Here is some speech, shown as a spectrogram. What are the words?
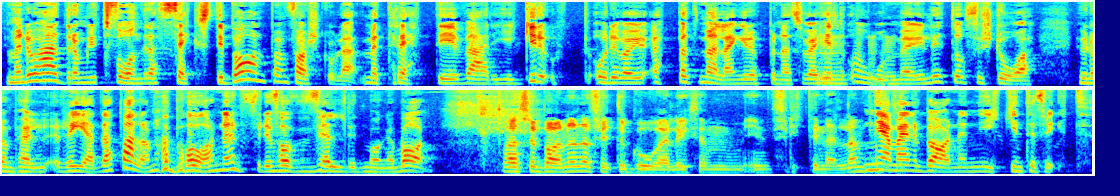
Men då hade de ju 260 barn på en förskola med 30 i varje grupp. Och det var ju öppet mellan grupperna så det var helt omöjligt att förstå hur de höll reda på alla de här barnen. För det var väldigt många barn. Alltså barnen har fritt att gå liksom i- fritt emellan. Ja, men barnen gick inte fritt.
